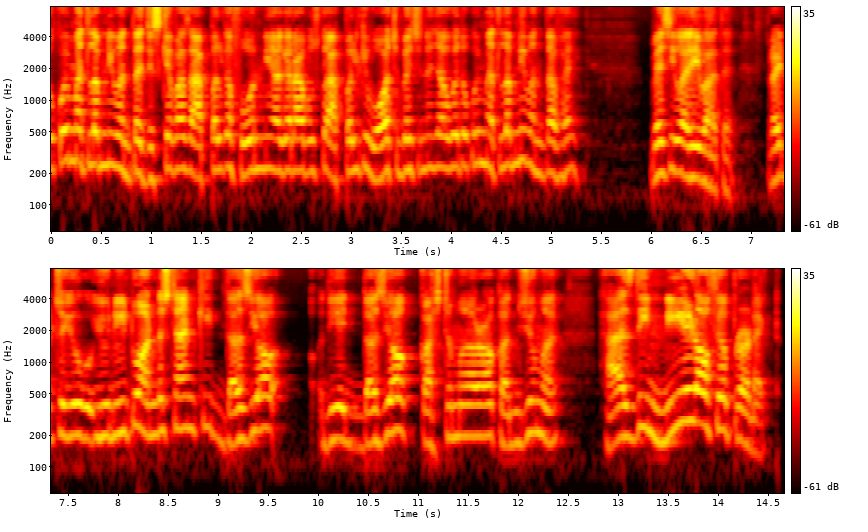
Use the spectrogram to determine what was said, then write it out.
तो कोई मतलब नहीं बनता। जिसके पास एप्पल का फ़ोन नहीं अगर आप उसको एप्पल की वॉच बेचने जाओगे तो कोई मतलब नहीं बनता भाई। वैसी वाली बात है। Right so you you need to understand कि does your does your customer or consumer has the need of your product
